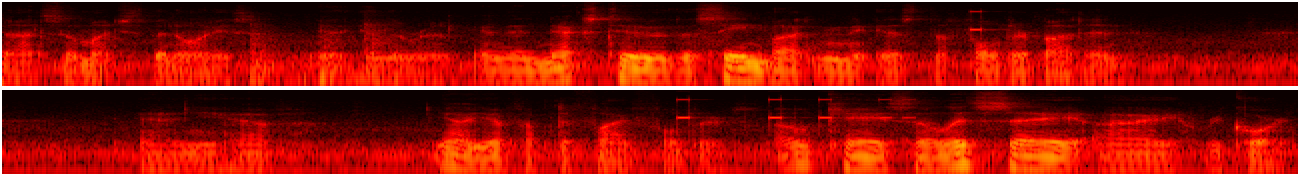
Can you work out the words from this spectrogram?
not so much the noise in, in, the room. And then next to the scene button is the folder button. And you have, yeah, you have up to five folders. Okay, so let's say I record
